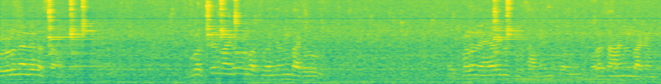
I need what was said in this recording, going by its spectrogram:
ഈ ചൂടോട് നല്ല രസമാണ് കുറച്ചേ ഉണ്ടാക്കുള്ളൂ പത്ത് പതിനൊന്നും ഉണ്ടാക്കുന്നുള്ളൂ ഇപ്പോഴും നേരെ സമയം കുറേ സാധനങ്ങൾ ഉണ്ടാക്കാനുണ്ട്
